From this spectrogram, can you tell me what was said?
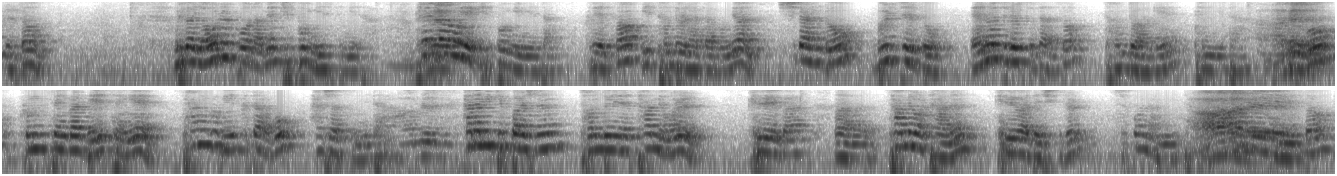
그래서 우리가 영혼을 구원하면 기쁨이 있습니다. 회방 후의 기쁨입니다. 그래서 이 전도를 하다 보면 시간도 물질도 에너지를 쏟아서 전도하게 됩니다. 그리고 금생과 내생의 상급이 크다고 하셨습니다. 아멘. 하나님이 기뻐하시는 전도인의 사명을 교회가 어, 사명을 다하는 교회가 되시기를 축원합니다. 아멘. 그래서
